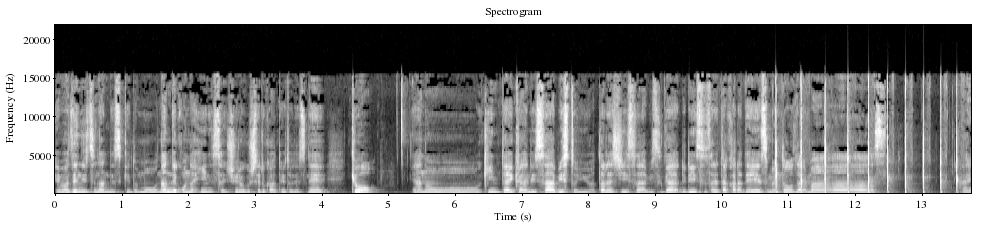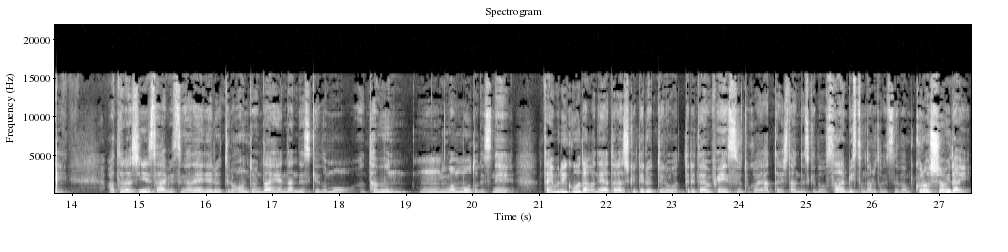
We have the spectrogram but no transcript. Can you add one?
えー、まあ前日なんですけどもなんでこんな日に収録してるかというとですね今日あのー、勤怠管理サービスという新しいサービスがリリースされたからです。おめでとうございます。はい。新しいサービスがね出るっていうのは本当に大変なんですけども多分、うん、今思うとですねタイムレコーダーがね新しく出るっていうのはテレタイムフェイスとかあったりしたんですけどサービスとなるとですねクロッション以来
